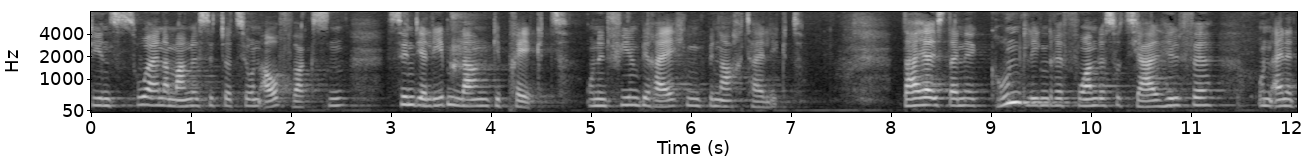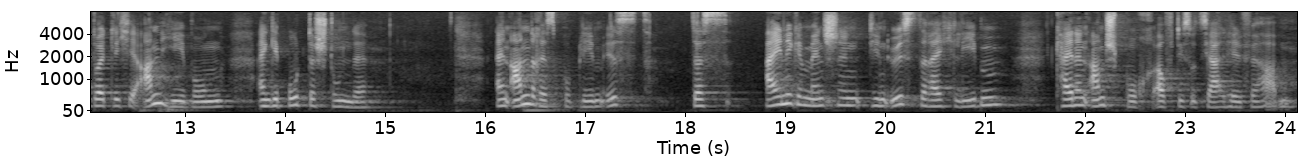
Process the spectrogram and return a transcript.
die in so einer Mangelsituation aufwachsen, sind ihr Leben lang geprägt und in vielen Bereichen benachteiligt. Daher ist eine grundlegende Reform der Sozialhilfe und eine deutliche Anhebung ein Gebot der Stunde. Ein anderes Problem ist, dass einige Menschen, die in Österreich leben, keinen Anspruch auf die Sozialhilfe haben.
